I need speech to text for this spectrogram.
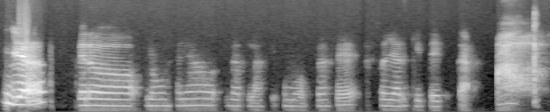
Ya. Pero me gustaría verla así como, profe, soy arquitecta.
